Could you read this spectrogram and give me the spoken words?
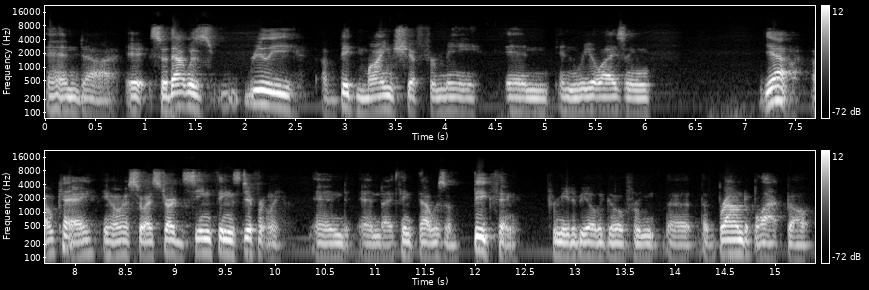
And uh, it, so that was really a big mind shift for me in in realizing, yeah, okay, you know. So I started seeing things differently, and and I think that was a big thing for me to be able to go from the the brown to black belt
